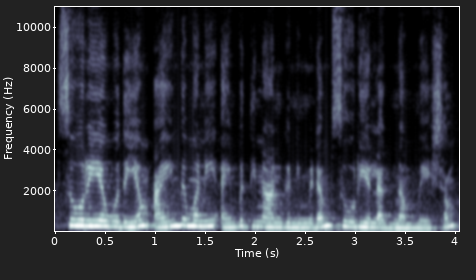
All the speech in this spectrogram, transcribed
சூரிய உதயம் ஐந்து மணி ஐம்பத்தி நான்கு நிமிடம் சூரிய லக்னம் மேஷம்.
